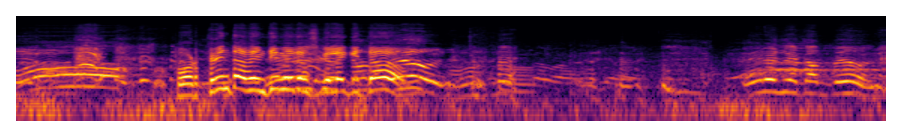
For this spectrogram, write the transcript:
Por 30 centímetros que le he quitado. Eres el campeón.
